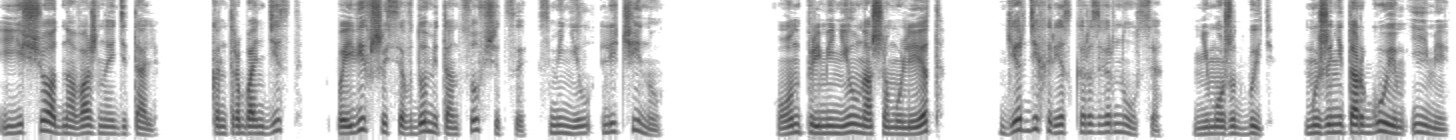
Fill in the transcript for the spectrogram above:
И еще одна важная деталь. Контрабандист, появившийся в доме танцовщицы, сменил личину. «Он применил наш амулет?» Гердих резко развернулся. «Не может быть! Мы же не торгуем ими.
